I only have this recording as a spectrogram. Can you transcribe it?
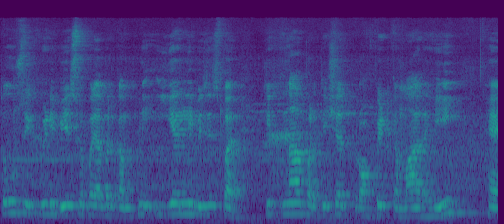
तो उस इक्विटी बेस के ऊपर यहाँ पर कंपनी ईयरली बेसिस पर कितना प्रतिशत प्रॉफिट कमा रही है?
